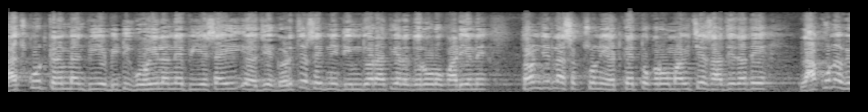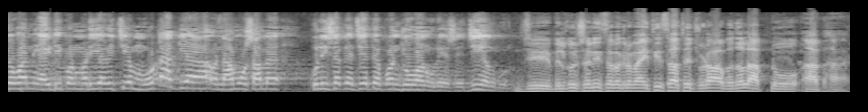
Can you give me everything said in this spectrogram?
Rajkot crime branch PA BT Gohil અને પીએસઆઈ જે ગડચર સાહેબની ટીમ દ્વારા અત્યારે દરોડો પાડી અને ત્રણ જેટલા શખ્સોની અટકાયત તો કરવામાં આવી છે. સાથે સાથે લાખોના વ્યવહારની આઈડી પણ મળી આવી છે. મોટા ક્યાં નામો સામે ખુલી શકે છે તે પણ જોવાનું રહેશે. જી, અંકુર. જી, બિલકુલ સની સમગ્ર માહિતી સાથે જોડાવા બદલ આપનો આભાર.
